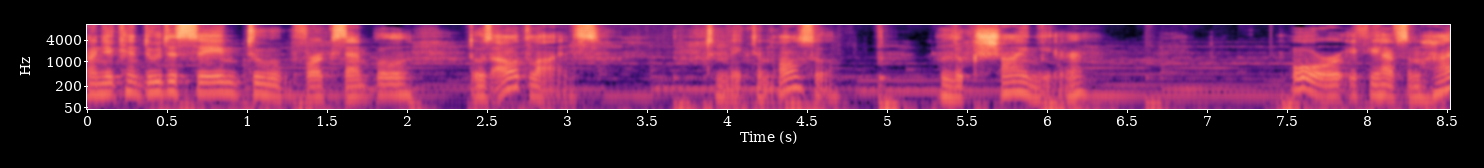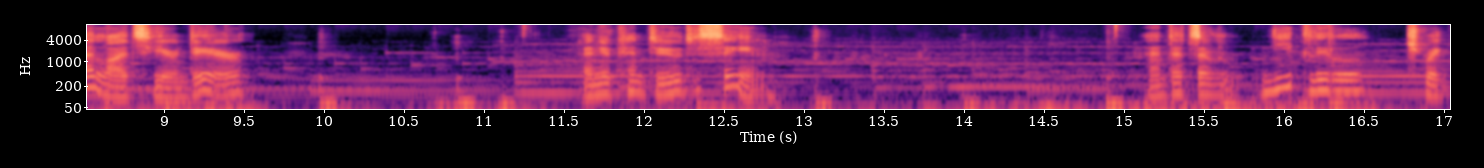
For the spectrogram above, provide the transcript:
And you can do the same to, for example, those outlines, to make them also look shinier. Or if you have some highlights here and there, then you can do the same. And that's a neat little trick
